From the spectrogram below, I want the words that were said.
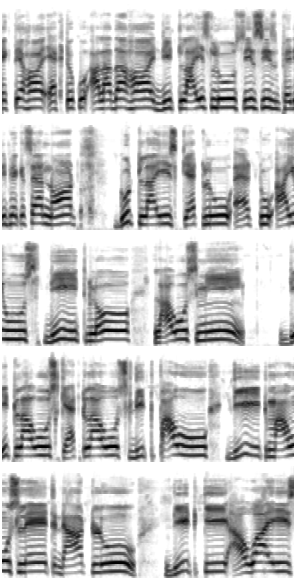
দেখতে হয়, একটুকু আলাদা হয়। ডিট লাইসলু সিস ইজ ভেরিফিকেশন নট ডুট লাইস ক্যাটলু অ্যাট টু আইউস ডিট লো লাউস মি ডিট লাউস ক্যাট লাউস ডিট পাউ ডিট মাউস লেট ডাট লু ডিট কি আওয়াইস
